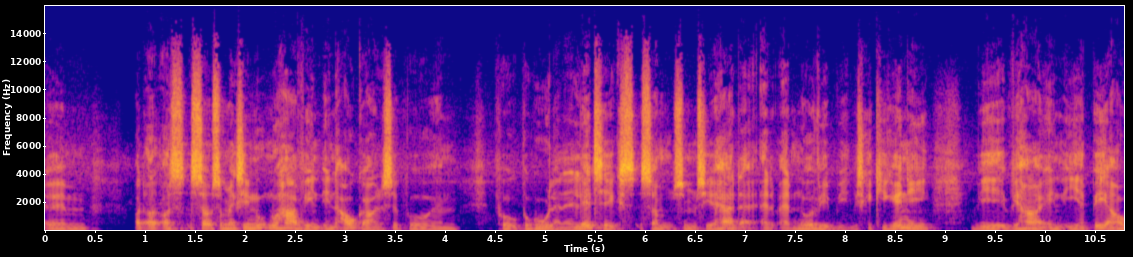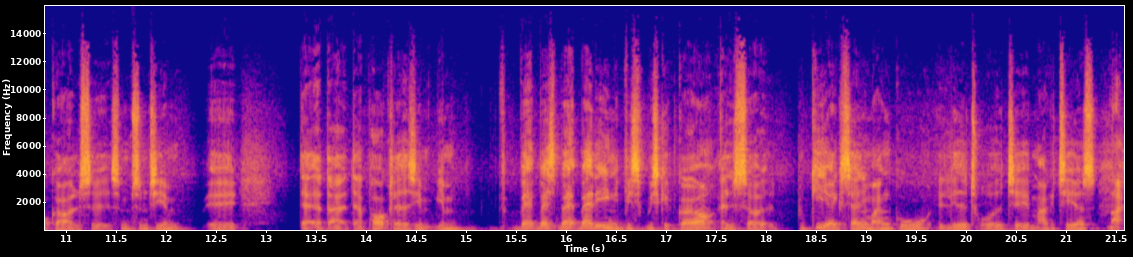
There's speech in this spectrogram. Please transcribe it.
Øhm, og, og, og så, så man kan sige, nu, nu har vi en, en afgørelse på, øhm, på, på Google Analytics, som, som siger her, der er, er noget, vi, vi, vi skal kigge ind i. Vi, vi har en IAB-afgørelse, som, som siger, øh, der, der, der er påklaget, siger, jamen, hvad, hvad, hvad, hvad er det egentlig, vi, vi skal gøre? Altså, du giver ikke særlig mange gode ledetråde til marketeers, Nej.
